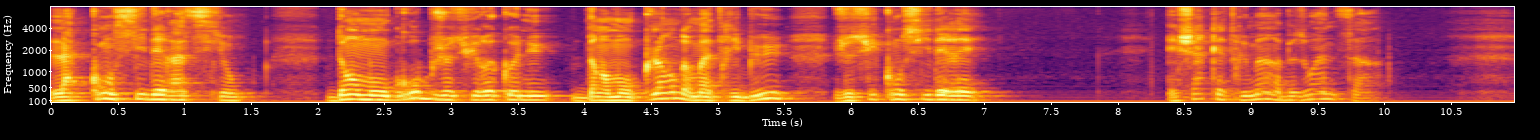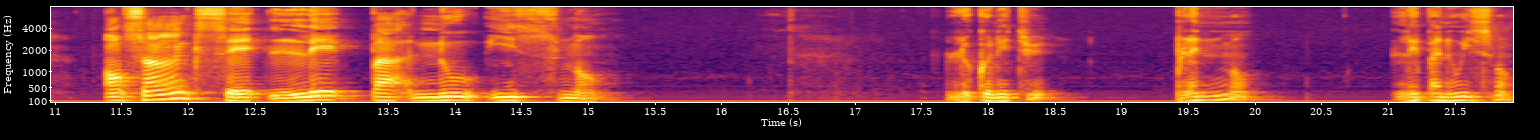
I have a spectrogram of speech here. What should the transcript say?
la considération. Dans mon groupe, je suis reconnu. Dans mon clan, dans ma tribu, je suis considéré. Et chaque être humain a besoin de ça. En cinq, c'est l'épanouissement. Le connais-tu? Pleinement l'épanouissement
